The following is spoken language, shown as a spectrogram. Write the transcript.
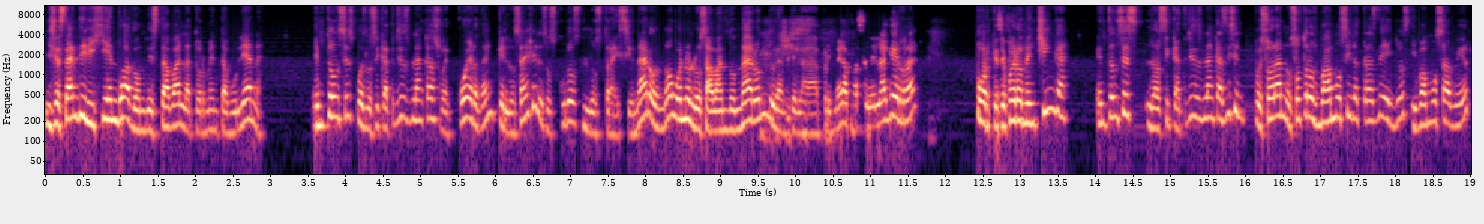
y se están dirigiendo a donde estaba la tormenta booleana. Entonces, pues los cicatrices blancas recuerdan que los ángeles oscuros los traicionaron, ¿no? Bueno, los abandonaron durante la primera fase de la guerra porque se fueron en chinga. Entonces, las cicatrices blancas dicen, pues ahora nosotros vamos a ir atrás de ellos y vamos a ver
